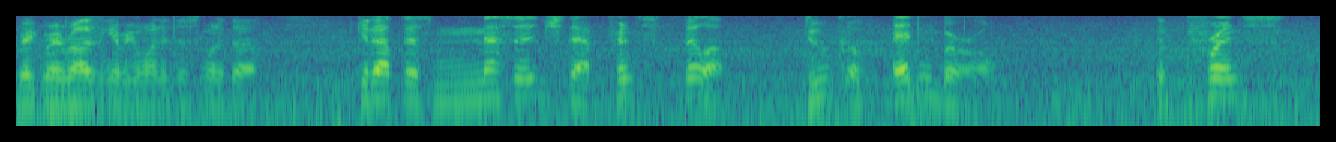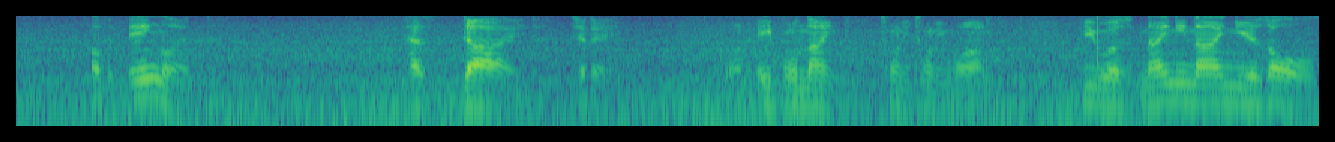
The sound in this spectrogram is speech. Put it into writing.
Great Grand Rising, everyone. I just wanted to get out this message that Prince Philip, Duke of Edinburgh, the Prince of England, has died today on April 9th, 2021. He was 99 years old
